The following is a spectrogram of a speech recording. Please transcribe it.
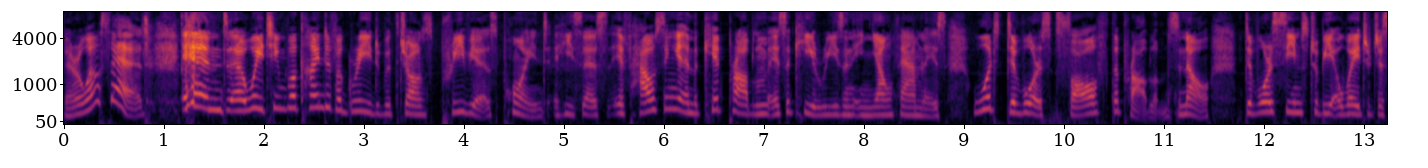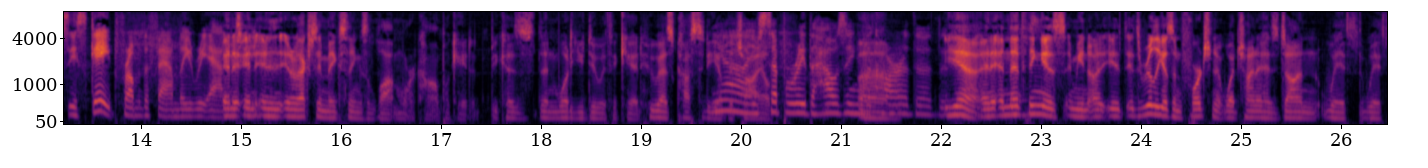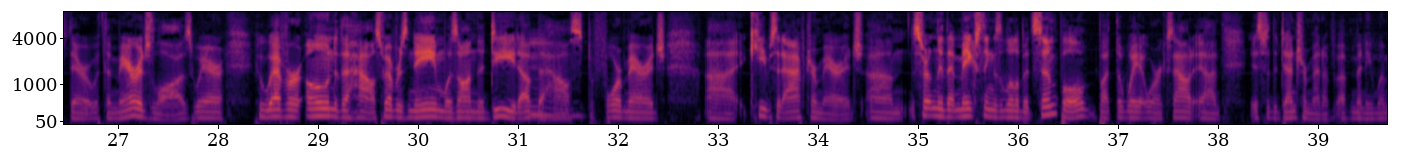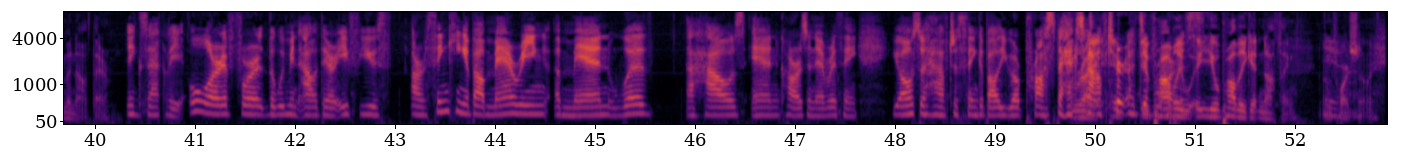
Very well said. And uh, Wei Qingbo kind of agreed with John's previous point. He says if housing and the kid problem is a key reason in young families, would divorce solve the problems? No. Divorce seems to be a way to just escape from the family reality. And it, and, and it actually makes things a lot more complicated because then what do you do with the kid? Who has custody of yeah, the you separate the housing, the Um, car, the, the yeah, the- and and the thing is, I mean, uh, it, it really is unfortunate what China has done with with their with the marriage laws, where whoever owned the house, name was on the deed of the house before marriage, uh, keeps it after marriage. Um, certainly, that makes things a little bit simple, but the way it works out uh, is to the detriment of, of many women out there. Exactly. Or if for the women out there, if you th- are thinking about marrying a man with a house and cars and everything, you also have to think about your prospects after It- a divorce. probably you'll probably get nothing, Yeah. unfortunately.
